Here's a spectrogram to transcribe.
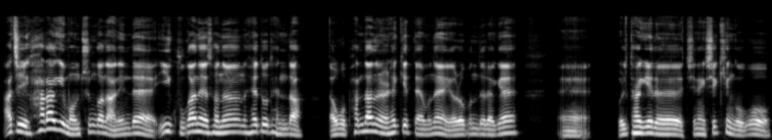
아직 하락이 멈춘 건 아닌데 이 구간에서는 해도 된다라고 판단을 했기 때문에 여러분들에게 에, 물타기를 진행시킨 거고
